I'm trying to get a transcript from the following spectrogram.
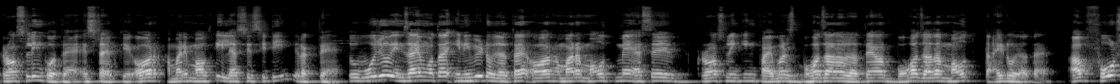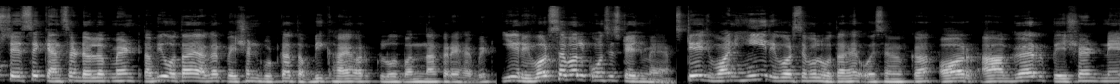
क्रॉसलिंक होते हैं इस टाइप के। और हमारे माउथ की इलास्टिसिटी रखते हैं। तो वो जो इंजाइम होता है इनिबिट हो जाता है और हमारा माउथ में ऐसे क्रॉस लिंकिंग फाइबर्स बहुत ज़्यादा हो जाते हैं और बहुत ज़्यादा माउथ टाइट हो जाता है। अब फोर्थ स्टेज से कैंसर डेवलपमेंट तभी होता है अगर पेशेंट गुटका तब भी खाए और क्लोज बंद ना करे हैबिट ये रिवर्सेबल कौन से स्टेज में है? स्टेज वन ही रिवर्सेबल होता है ओएसएमएफ का और अगर पेशेंट ने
